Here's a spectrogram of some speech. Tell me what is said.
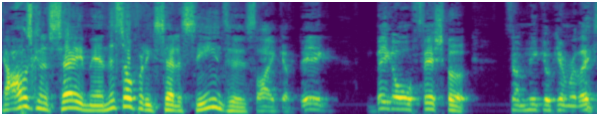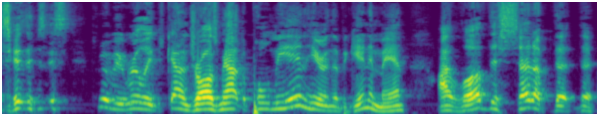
Yeah, I was gonna say, man, this opening set of scenes is like a big, big old fish hook. Something Nico can relate to. This, this movie really kind of draws me out to pull me in here in the beginning, man. I love this setup, the the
